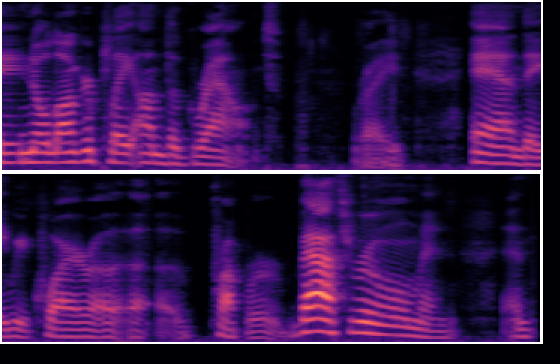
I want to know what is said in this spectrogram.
They no longer play on the ground right? And they require a, a, a proper bathroom and and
